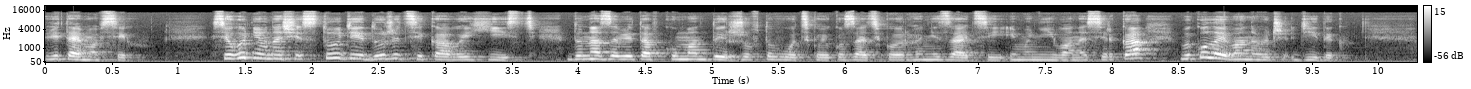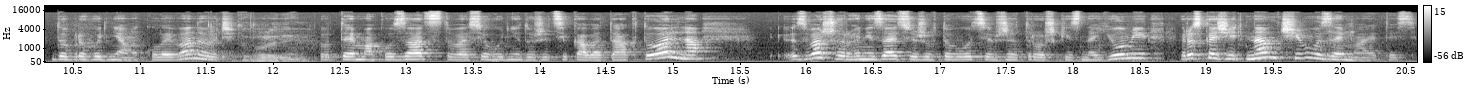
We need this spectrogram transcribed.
Вітаємо всіх! Сьогодні у нашій студії дуже цікавий гість. До нас завітав командир Жовтоводської козацької організації імені Івана Сірка Микола Іванович Дідик. Доброго дня, Микола Іванович. Добрий день. Тема козацтва сьогодні дуже цікава та актуальна. З вашою організацією жовтоводці вже трошки знайомі. Розкажіть нам, чим ви займаєтесь?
